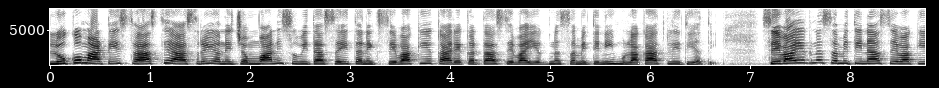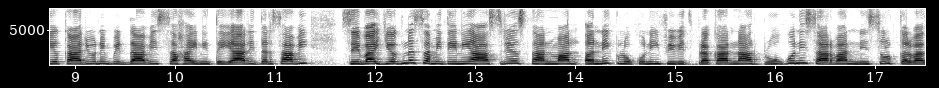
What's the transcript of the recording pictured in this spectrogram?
લોકો માટે સ્વાસ્થ્ય આશ્રય અને જમવાની સુવિધા સહિત અનેક સેવાકીય કાર્યકર્તા સેવા યજ્ઞ સમિતિની મુલાકાત લીધી હતી. સેવાયજ્ઞ સમિતિના સેવાકીય કાર્યોને બિરદાવી સહાયની તૈયારી દર્શાવી સેવા યજ્ઞ સમિતિની આશ્રય સ્થાનમાં અનેક લોકોની વિવિધ પ્રકારના રોગોની સારવાર નિઃશુલ્ક કરવા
